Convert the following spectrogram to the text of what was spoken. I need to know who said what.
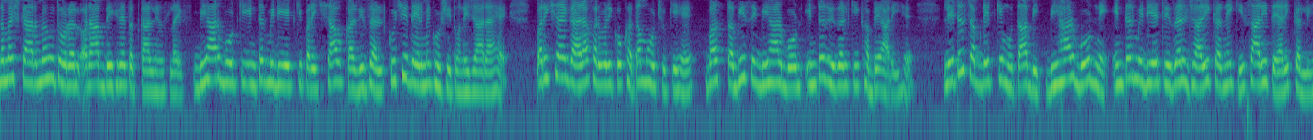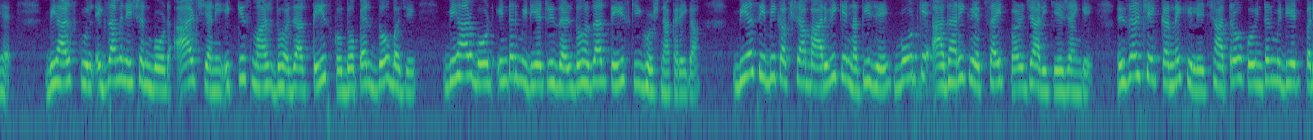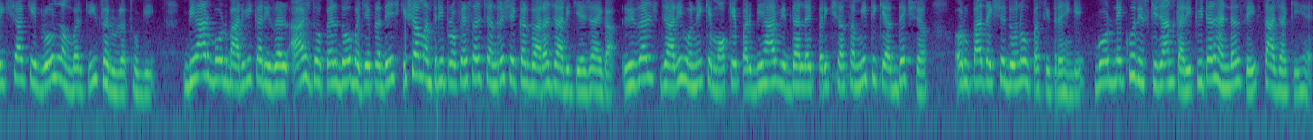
Speaker 1: नमस्कार, मैं हूँ तोरल और आप देख रहे तत्काल न्यूज़ लाइव। बिहार बोर्ड की इंटरमीडिएट की परीक्षाओं का रिज़ल्ट कुछ ही देर में घोषित होने जा रहा है। परीक्षा 11 फरवरी को खत्म हो चुकी है। बस तभी से बिहार बोर्ड इंटर रिज़ल्ट की खबरें आ रही है। लेटेस्ट अपडेट के मुताबिक बिहार बोर्ड ने इंटरमीडिएट रिज़ल्ट जारी करने की सारी तैयारी कर ली है। बिहार स्कूल एग्जामिनेशन बोर्ड आज यानी 21 मार्च 2023 को दोपहर दो बजे बिहार बोर्ड इंटरमीडिएट रिज़ल्ट 2023 की घोषणा करेगा। बीएसईबी कक्षा बारहवीं के नतीजे बोर्ड के आधारित वेबसाइट पर जारी किए जाएँगे। रिज़ल्ट चेक करने के लिए छात्रों को इंटरमीडिएट परीक्षा के रोल नंबर की ज़रूरत होगी। बिहार बोर्ड बारहवीं का रिज़ल्ट आज दोपहर दो बजे प्रदेश के शिक्षा मंत्री प्रोफेसर चंद्रशेखर द्वारा जारी किया जाएगा। रिज़ल्ट जारी होने के मौके पर बिहार विद्यालय परीक्षा समिति के अध्यक्ष और उपाध्यक्ष दोनों उपस्थित रहेंगे। बोर्ड ने खुद इसकी जानकारी ट्विटर हैंडल से साझा की है।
